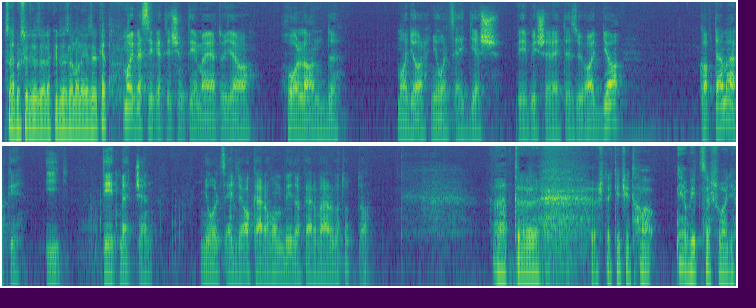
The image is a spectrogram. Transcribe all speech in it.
Szerbusz, üdvözöllek, üdvözlöm a nézőket! Mai beszélgetésünk témáját ugye a holland magyar 8-1-es vb selejtező adja. Kaptál már ki? Így? Tétmeccsen 8-1-re, akár a Honvéd, akár válogatottal? Hát most egy kicsit, ha ilyen vicces vagy,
